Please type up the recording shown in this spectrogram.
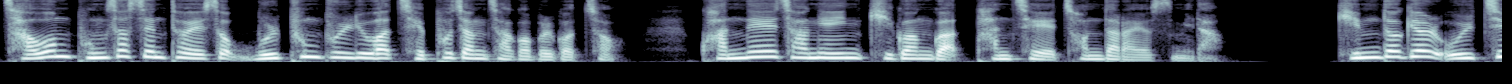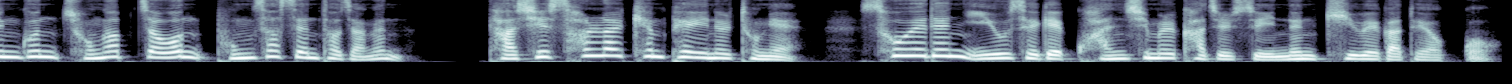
자원봉사센터에서 물품 분류와 재포장 작업을 거쳐 관내의 장애인 기관과 단체에 전달하였습니다. 김덕열 울진군 종합자원봉사센터장은 다시 설날 캠페인을 통해 소외된 이웃에게 관심을 가질 수 있는 기회가 되었고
